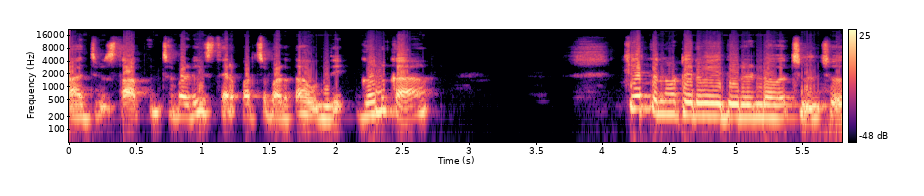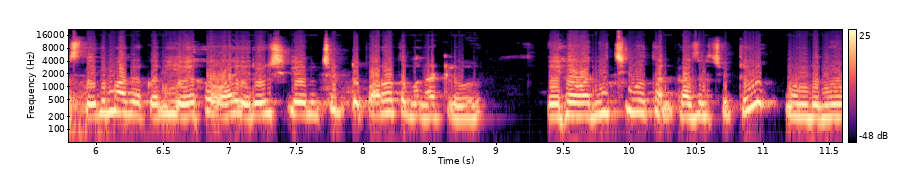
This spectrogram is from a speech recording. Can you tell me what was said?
రాజ్యం స్థాపించబడి స్థిరపరచబడతా ఉంది. గనుక కీర్తన నూట ఇరవై ఐదు రెండో వచ్చిన చూస్తే ఇది మొదలుకొని ఏహో ఎరుషులేం చుట్టూ పర్వతం ఉన్నట్లు ఏహో నిత్యము తన ప్రజల చుట్టూ ఉండును.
